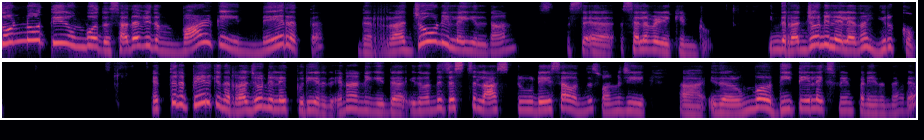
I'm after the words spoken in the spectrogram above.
தொண்ணூத்தி ஒன்பது சதவீதம் வாழ்க்கையின் நேரத்தை இந்த ரஜோ நிலையில் தான் செ- செலவழிக்கின்றோம். இந்த ரஜோ நிலையில தான் இருக்கும். எத்தனை பேருக்கு இந்த ரஜோ நிலை புரியுறது? ஏன்னா நீங்க இத இது வந்து ஜஸ்ட் லாஸ்ட் டூ டேஸா வந்து சுவாமிஜி ஆஹ் இத ரொம்ப டீட்டெயிலா எக்ஸ்பிளைன் பண்ணியிருந்தாரு.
